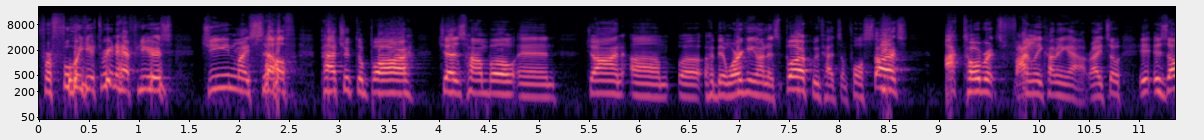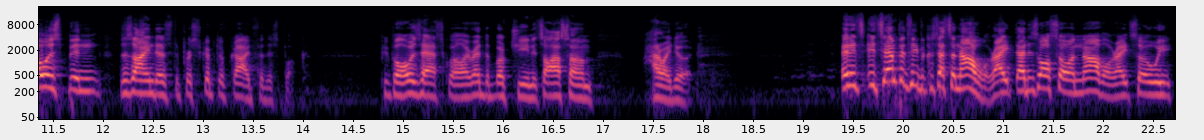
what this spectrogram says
for four years, three and a half years, Gene, myself, Patrick Debois, Jez Humble, and John um, uh, have been working on this book. We've had some false starts. October, it's finally coming out, right? So it has always been designed as the prescriptive guide for this book. People always ask, well, I read the book, Gene, it's awesome. How do I do it? And it's, it's empathy because that's a novel, right? That is also a novel, right? So we,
